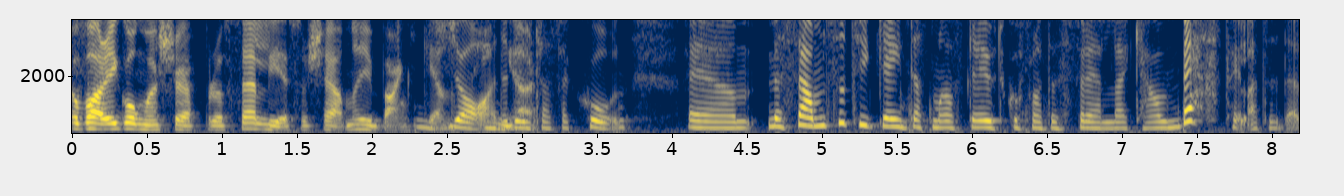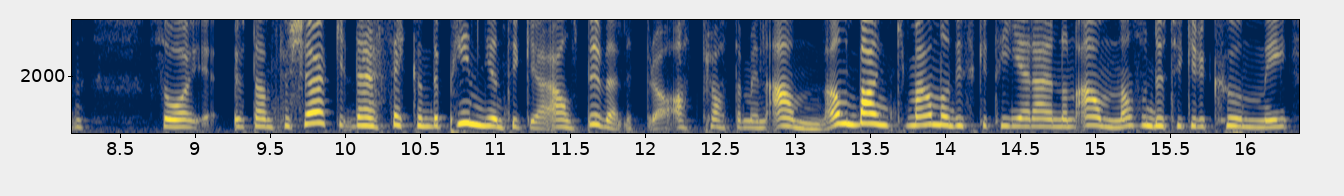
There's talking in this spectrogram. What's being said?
Och varje gång man köper och säljer så tjänar ju banken Ja, pengar. det blir en transaktion. Eh, men samtidigt så tycker jag inte att man ska utgå från att ens föräldrar kan bäst hela tiden. Så utan försök, det här second opinion tycker jag alltid är väldigt bra. Att prata med en annan bankman och diskutera någon annan som du tycker är kunnig.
